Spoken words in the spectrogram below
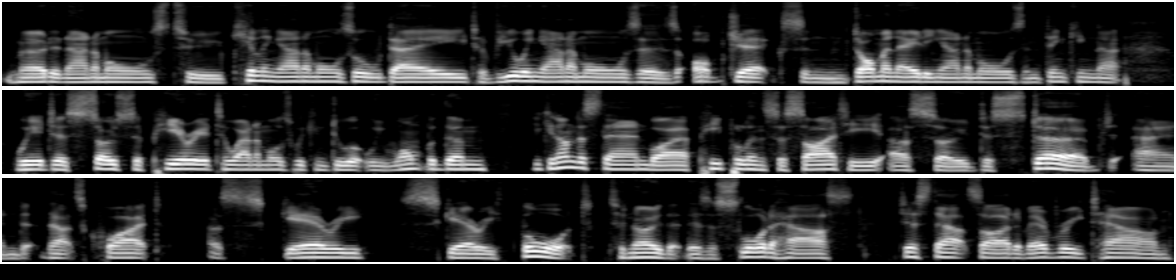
murdered animals, to killing animals all day, to viewing animals as objects and dominating animals and thinking that we're just so superior to animals, we can do what we want with them. You can understand why people in society are so disturbed, and that's quite a scary, scary thought to know that there's a slaughterhouse just outside of every town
